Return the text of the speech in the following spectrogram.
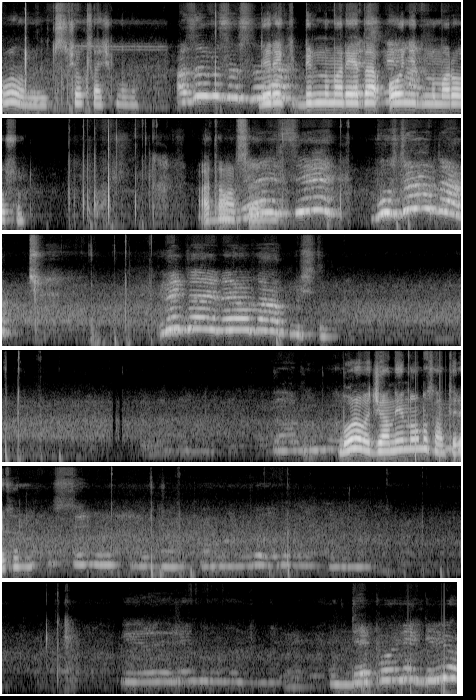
Oğlum çok saçma bu. Hazır mısın Sıla? Direkt bir numara ya da 17 numara olsun. Atamazsın. Messi. Vursana oradan. Ne güzel ne oradan atmıştım. Bu arada canlı yayın olmasan telefon. Depoyla geliyor.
